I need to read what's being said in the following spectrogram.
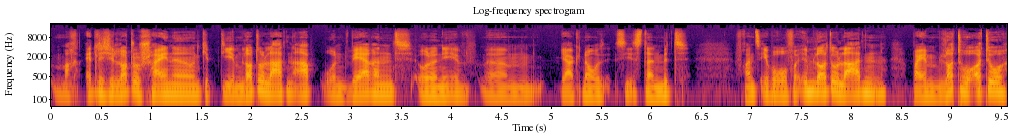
macht etliche Lottoscheine und gibt die im Lottoladen ab und während, oder nee, ähm, ja genau, sie ist dann mit Franz Eberhofer im Lottoladen beim Lotto Otto,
